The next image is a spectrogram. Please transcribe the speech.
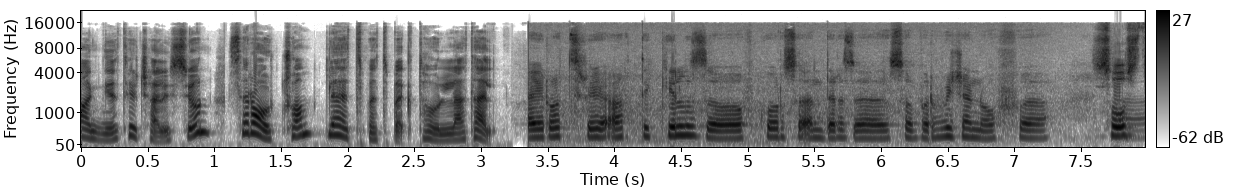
ማግኘት የቻለች ሲሆን ስራዎቿም ለህትመት በቅተውላታል። ሶስት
